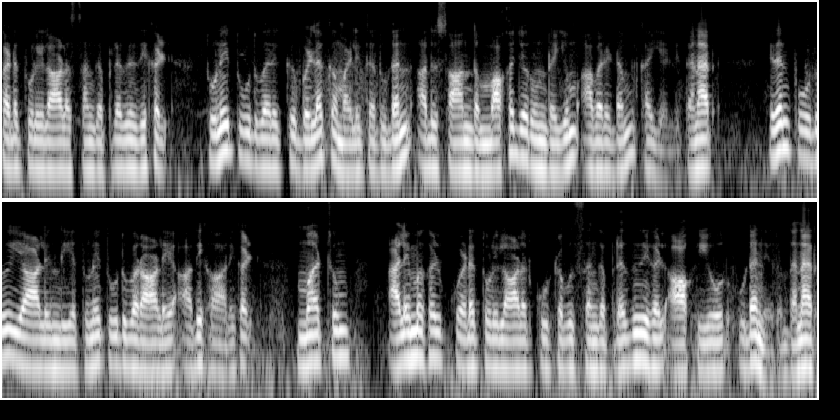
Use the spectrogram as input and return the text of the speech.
கடற்தொழிலாளர் சங்க பிரதிநிதிகள் துணை தூதுவருக்கு விளக்கம் அளித்ததுடன் அது சார்ந்த மகஜர் ஒன்றையும் அவரிடம் கையளித்தனர். இதன்போது யாழ் இந்திய துணை தூதுவர் ஆலய அதிகாரிகள் மற்றும் அலைமகள் கடற்தொழிலாளர் கூட்டுறவு சங்க பிரதிநிதிகள் ஆகியோர் உடனிருந்தனர்.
